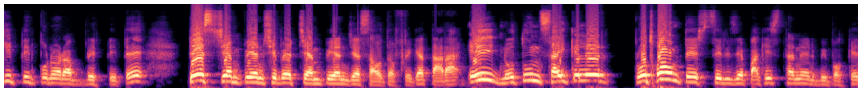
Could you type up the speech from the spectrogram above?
কীর্তির পুনরাবৃত্তিতে টেস্ট চ্যাম্পিয়নশিপের চ্যাম্পিয়ন যে সাউথ আফ্রিকা তারা এই নতুন সাইকেলের প্রথম টেস্ট সিরিজে পাকিস্তানের বিপক্ষে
